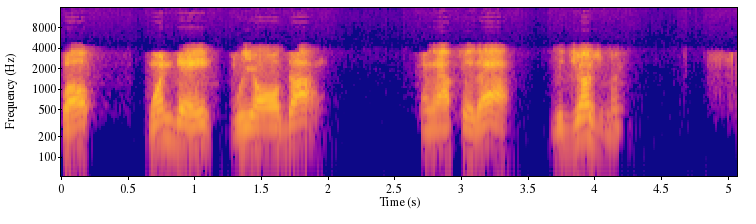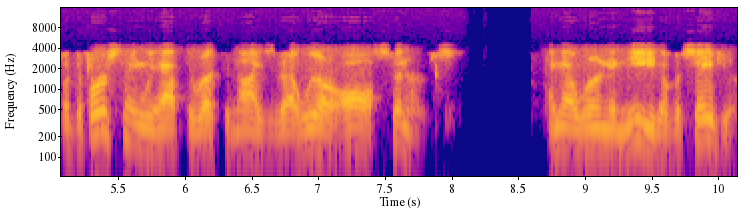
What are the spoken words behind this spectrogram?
well, one day we all die. And after that, the judgment. But the first thing we have to recognize is that we are all sinners and that we're in the need of a Savior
